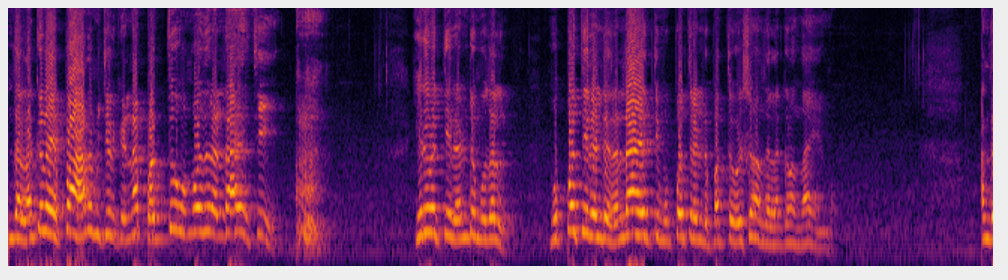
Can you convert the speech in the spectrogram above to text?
இந்த லக்னம் எப்போ ஆரம்பிச்சிருக்குன்னா பத்து ஒம்பது ரெண்டாயிரத்தி இருபத்தி ரெண்டு முதல் முப்பத்தி ரெண்டு ரெண்டாயிரத்தி முப்பத்தி ரெண்டு பத்து வருஷம் அந்த லக்னம் தான் இயங்கும். அந்த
